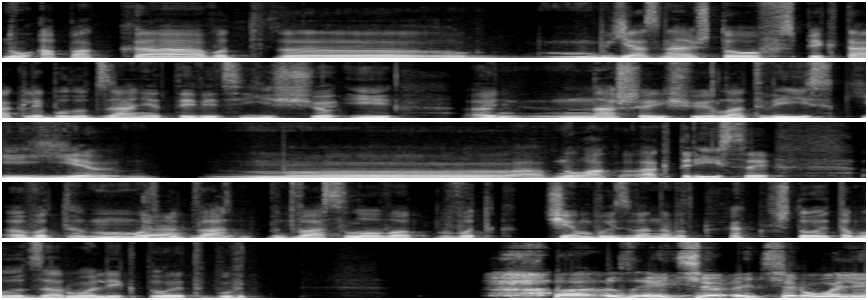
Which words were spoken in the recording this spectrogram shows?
Ну, а пока вот э, я знаю, что в спектакле будут заняты ведь еще и э, наши еще и латвийские а, ну, актрисы. Вот, может да. быть, два, два слова, вот чем вызвано, вот как, что это будут за роли, кто это будет эти, эти роли –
